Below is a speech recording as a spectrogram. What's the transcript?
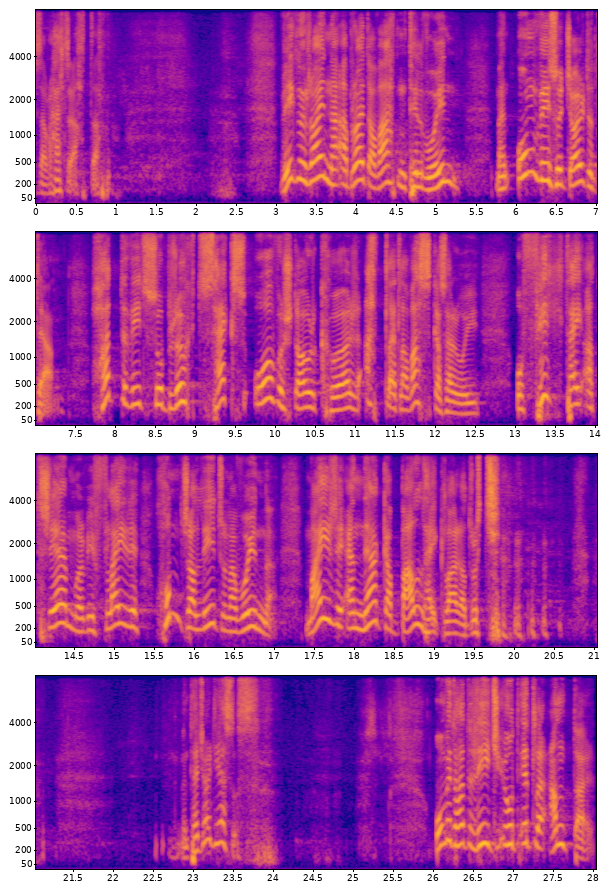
Hvis det var helt rett. Vi kunne røyna å brøyta vatten til voin, men om vi så gjør det til Hadde vi så brukt seks overstår kør atle til å vaske seg ui, og fyllt deg av tremor vi flere hundra liter av vunne, meire enn nega ball hei klar av drutje. Men det gjør Jesus. Om vi hadde rik ut ytla antar,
